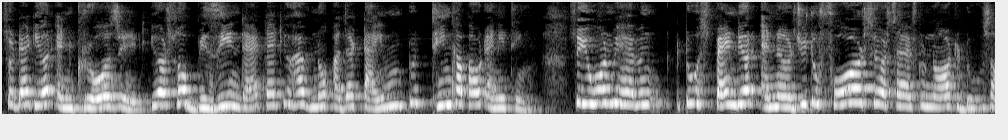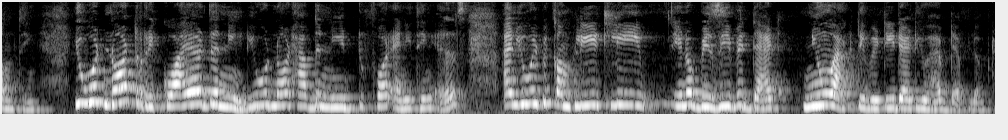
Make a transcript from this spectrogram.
so that you're engrossed in it. You're so busy in that that you have no other time to think about anything. So you won't be having to spend your energy to force yourself to not do something. You would not require the need. You would not have the need to, for anything else. And you will be completely you know busy with that new activity that you have developed.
